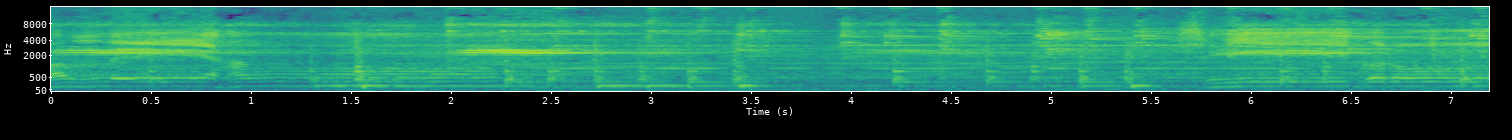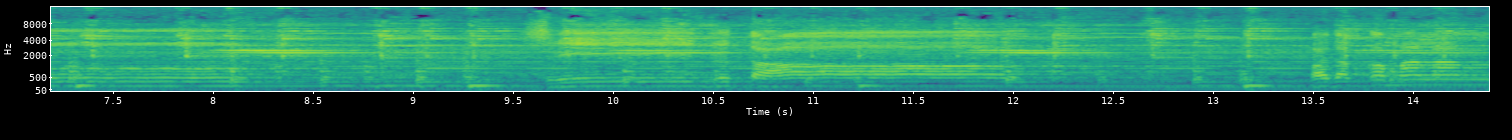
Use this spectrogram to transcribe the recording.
वन्देऽहम् श्रीगुरु श्रीयुता पदकमलम्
